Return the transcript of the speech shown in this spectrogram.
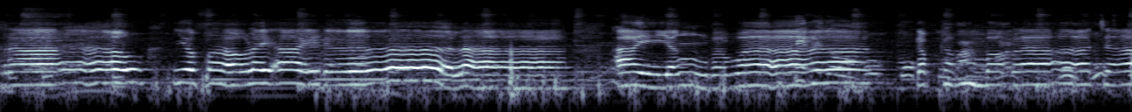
คราว อย่าเฝ้าไล่อายเด้อลาอายยังภาวากับคำบอกลาจา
